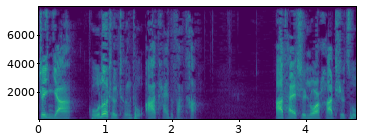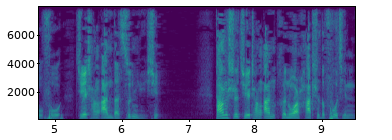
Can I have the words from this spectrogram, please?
镇压古勒城城主阿台的反抗。阿台是努尔哈赤祖父觉昌安的孙女婿，当时觉昌安和努尔哈赤的父亲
